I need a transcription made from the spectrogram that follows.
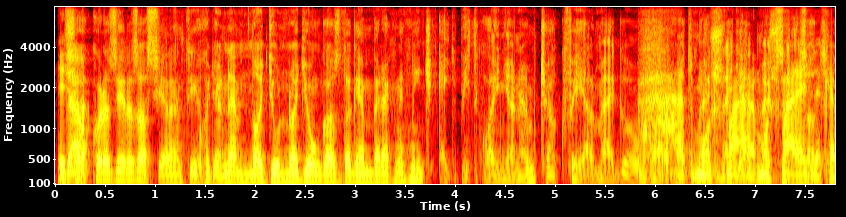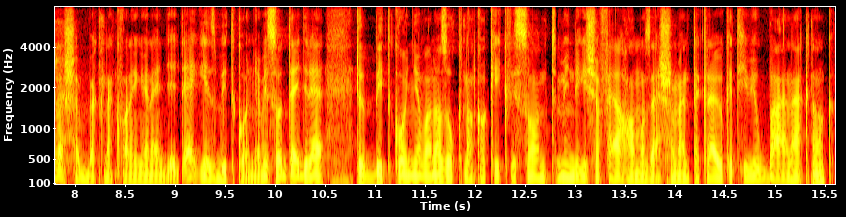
És De a... akkor azért ez azt jelenti, hogy a nem nagyon-nagyon gazdag embereknek nincs egy bitcoinja, nem? Csak fél meg, harmad, hát meg, most negyed, már, meg most már század. egyre kevesebbeknek van, igen, egy, egy egész bitcoinja. Viszont egyre több bitcoinja van azoknak, akik viszont mindig is a felhalmozásra mentek rá, őket hívjuk bálnáknak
